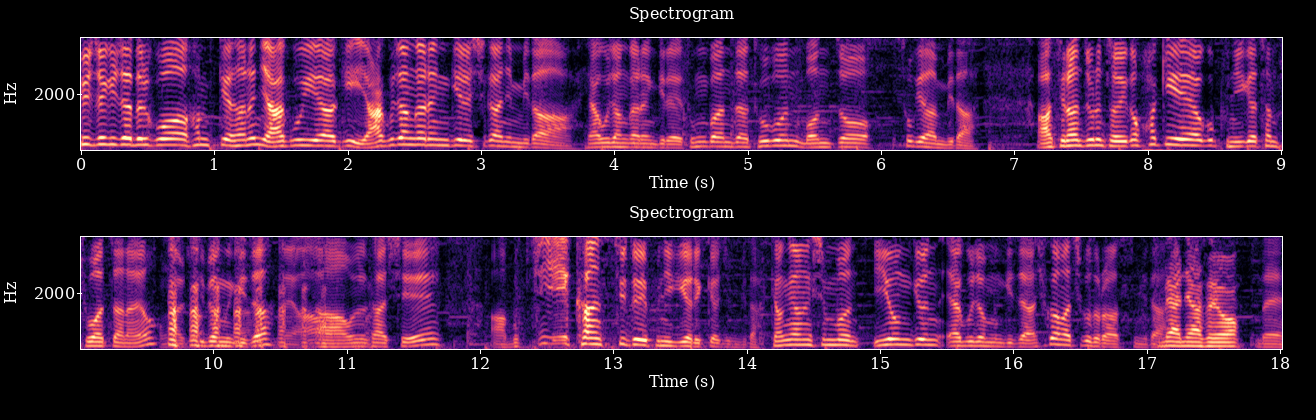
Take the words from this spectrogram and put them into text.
취재 기자들과 함께하는 야구 이야기 야구장 가는 길 시간입니다. 야구장 가는 길에 동반자 두 분 먼저 소개합니다. 아 지난주는 저희가 화기애애하고 분위기가 참 좋았잖아요. 이병민 기자. 네, 아. 아, 오늘 다시 아, 묵직한 스튜디오의 분위기가 느껴집니다. 경향신문 이용균 야구 전문 기자 휴가 마치고 돌아왔습니다. 네 안녕하세요. 네.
